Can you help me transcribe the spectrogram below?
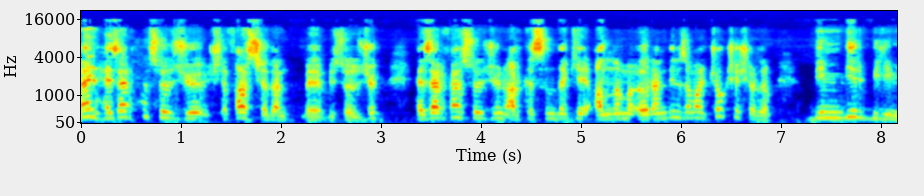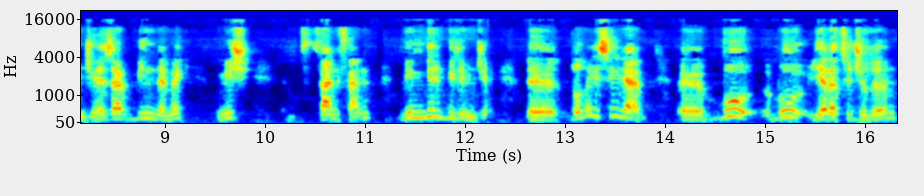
Ben hezerfen sözcüğü işte Farsçadan e, bir sözcük. Hezerfen sözcüğün arkasındaki anlamı öğrendiğim zaman çok şaşırdım. Binbir bilimci, hezer bin demekmiş. fen fen, bin bir bilimci. E, dolayısıyla e, bu bu yaratıcılığın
